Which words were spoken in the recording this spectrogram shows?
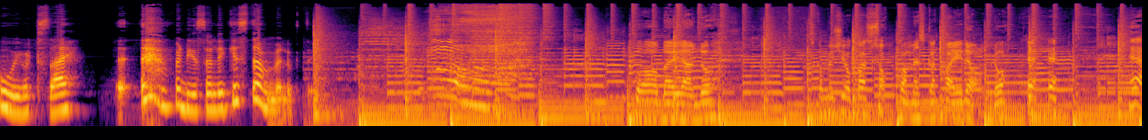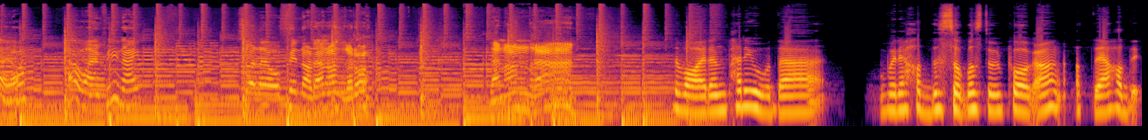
godgjort seg for de som liker strømmelukter. På arbeid igjen, da. Skal vi se hva sokker vi skal ta i dag, da. Her, ja. Her var en fin en. Så er det å finne den andre, da. Den andre. Det var en periode hvor jeg hadde såpass stor pågang at det, hadde,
